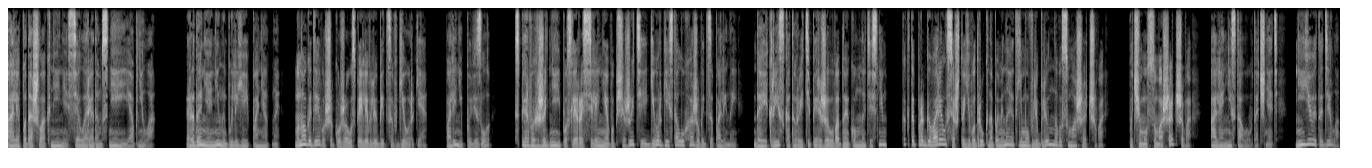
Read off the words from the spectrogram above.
Аля подошла к Нине, села рядом с ней и обняла. Рыдания Нины были ей понятны. Много девушек уже успели влюбиться в Георгия. Полине повезло. С первых же дней после расселения в общежитии Георгий стал ухаживать за Полиной. Да и Крис, который теперь жил в одной комнате с ним, как-то проговорился, что его друг напоминает ему влюбленного сумасшедшего. Почему сумасшедшего, Аля не стала уточнять. Не ее это дело.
